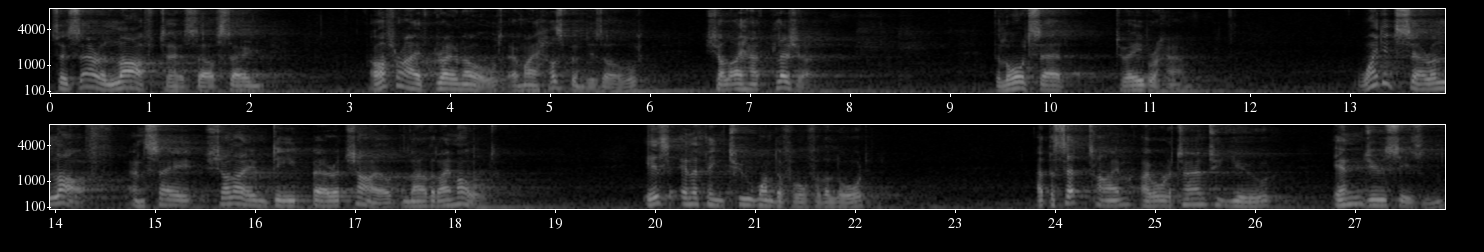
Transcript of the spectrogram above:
So Sarah laughed to herself, saying, After I have grown old and my husband is old, shall I have pleasure? The Lord said to Abraham, Why did Sarah laugh and say, Shall I indeed bear a child now that I'm old? Is anything too wonderful for the Lord? At the set time, I will return to you in due season,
